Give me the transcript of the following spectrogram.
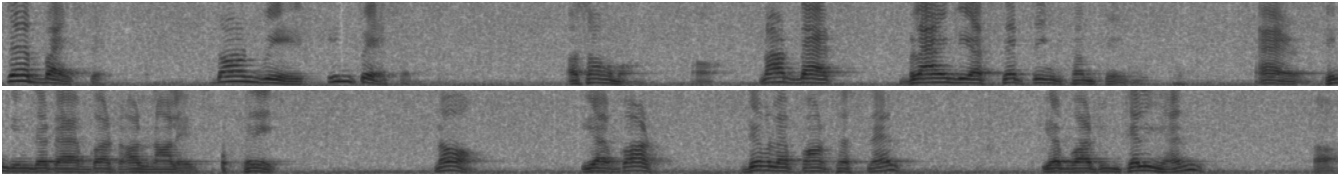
step by step. Don't be impatient. Asangma. Oh. Not that blindly accepting something and thinking that I have got all knowledge, finished. No. You have got developed consciousness, you have got intelligence, oh.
